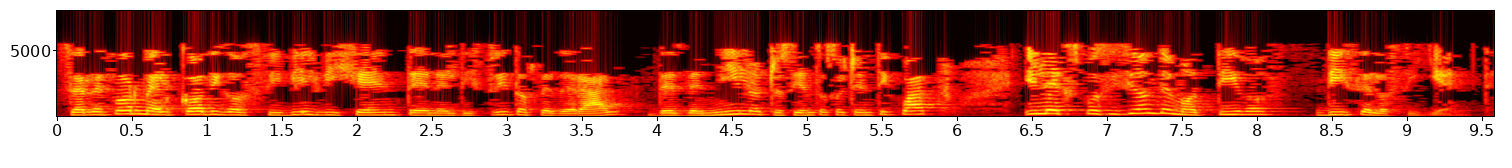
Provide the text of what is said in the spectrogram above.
se reforma el Código Civil vigente en el Distrito Federal desde 1884 y la exposición de motivos dice lo siguiente.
